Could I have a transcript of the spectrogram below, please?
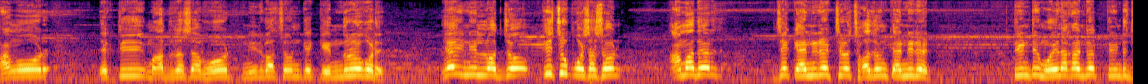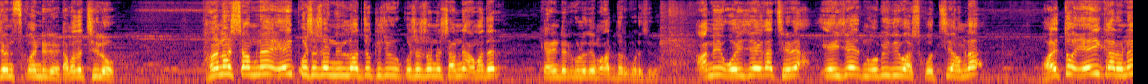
ভাঙর একটি মাদ্রাসা ভোট নির্বাচনকে কেন্দ্র করে এই নির্লজ্জ কিছু প্রশাসন, আমাদের যে ক্যান্ডিডেট ছিল, ছজন ক্যান্ডিডেট তিনটি মহিলা ক্যান্ডিডেট তিনটি জেন্টস ক্যান্ডিডেট আমাদের ছিল। থানার সামনে এই প্রশাসন, নির্লজ্জ কিছু প্রশাসনের সামনে আমাদের ক্যান্ডিডেটগুলোকে মারধর করেছিল। আমি ওই জায়গা ছেড়ে এই যে নবী দিবস করছি আমরা, হয়তো এই কারণে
